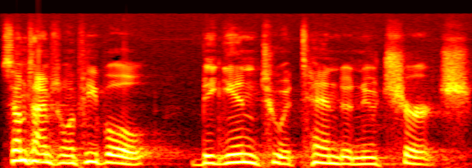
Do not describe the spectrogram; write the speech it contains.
Sometimes when people begin to attend a new church,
